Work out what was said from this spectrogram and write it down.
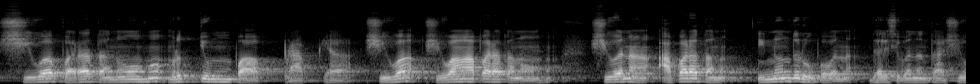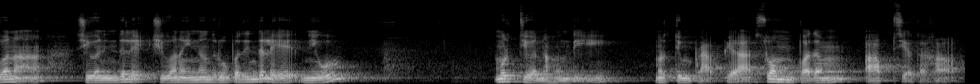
ಶಿವಪರತನೋ ಮೃತ್ಯುಂಪಾ ಪ್ರಾಪ್ಯ ಶಿವ ಶಿವಾಪರತನೋ, ಶಿವನ ಅಪರತನು. ಇನ್ನೊಂದು ರೂಪವನ್ನು ಧರಿಸಿ ಬಂದಂತಹ ಶಿವನ, ಶಿವನಿಂದಲೇ, ಶಿವನ ಇನ್ನೊಂದು ರೂಪದಿಂದಲೇ ನೀವು ಮೃತ್ಯುವನ್ನು ಹೊಂದಿ ಮೃತ್ಯುಂ ಪ್ರಾಪ್ಯ ಸ್ವಂ ಪದಂ ಆಪ್ಸ್ಯತಃ.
